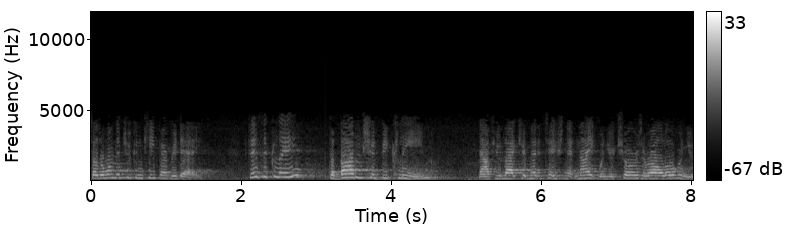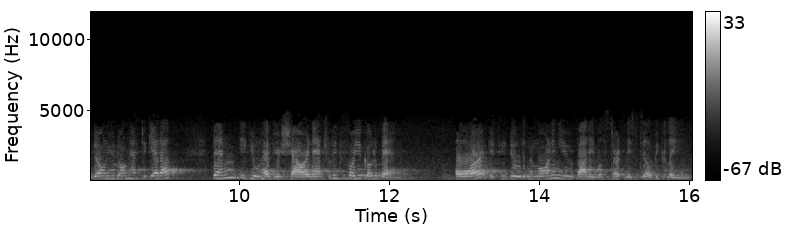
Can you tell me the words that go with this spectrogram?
So the one that you can keep every day. Physically, the body should be clean. Now, if you like your meditation at night when your chores are all over and you don't, you don't have to get up, then you'll have your shower naturally before you go to bed. Or if you do it in the morning, your body will certainly still be clean.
